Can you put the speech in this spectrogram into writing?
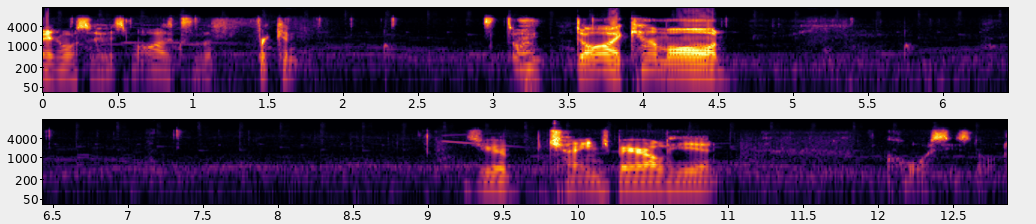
And also hurts my eyes because of the freaking... Don't die, come on! Is there a change barrel here? Of course there's not.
